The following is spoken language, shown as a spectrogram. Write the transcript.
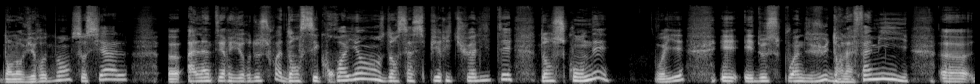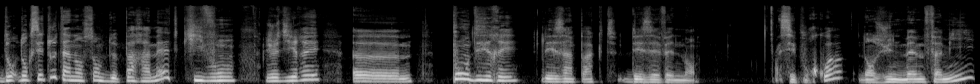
dans l'environnement social, euh, à l'intérieur de soi, dans ses croyances, dans sa spiritualité, dans ce qu'on est. Voyez, et, de ce point de vue, dans la famille. Euh, donc, c'est tout un ensemble de paramètres qui vont, je dirais, euh, pondérer les impacts des événements. C'est pourquoi, dans une même famille,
